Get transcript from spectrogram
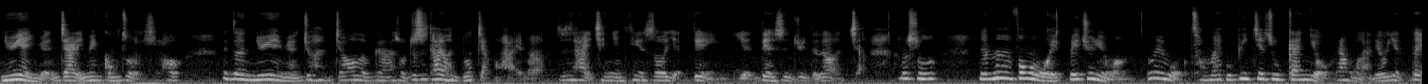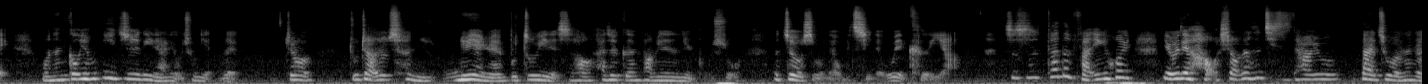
女演员家里面工作的时候，那个女演员就很骄傲的跟她说，就是她有很多奖牌嘛，就是她以前年轻的时候演电影、演电视剧得到的奖。她就说，人们封我为悲剧女王，因为我从来不必借助甘油让我来流眼泪，我能够用意志力来流出眼泪。就主角就趁女女演员不注意的时候，他就跟旁边的女仆说：“那这有什么了不起的？我也可以啊。”就是他的反应会有一点好笑，但是其实他又带出了那个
